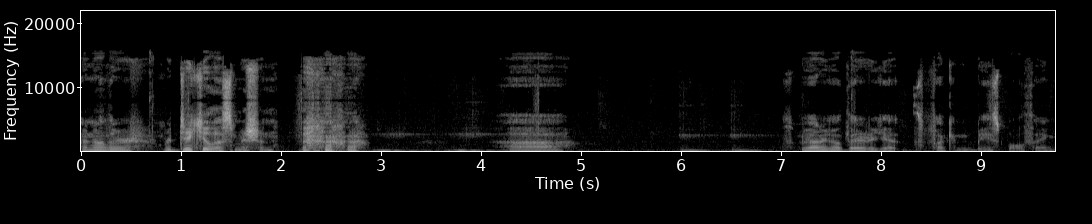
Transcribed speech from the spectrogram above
Another ridiculous mission. uh, so we gotta go there to get the fucking baseball thing.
